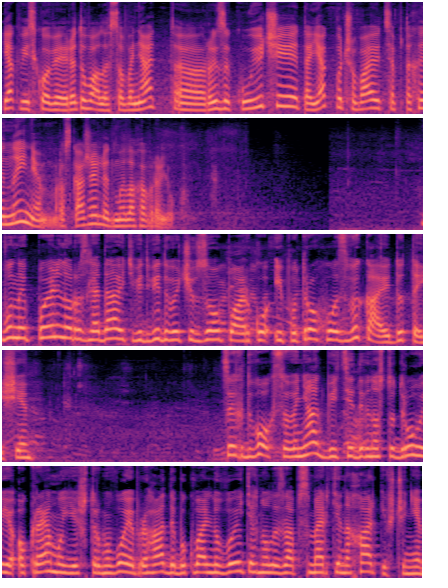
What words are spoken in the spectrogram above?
Як військові рятували совенят, е, ризикуючи, та як почуваються птахи нині, розкаже Людмила Гаврилюк. Вони пильно розглядають відвідувачів зоопарку і потроху звикають до тиші. Цих двох совенят бійці 92-ї окремої штурмової бригади буквально витягнули з лап смерті на Харківщині.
